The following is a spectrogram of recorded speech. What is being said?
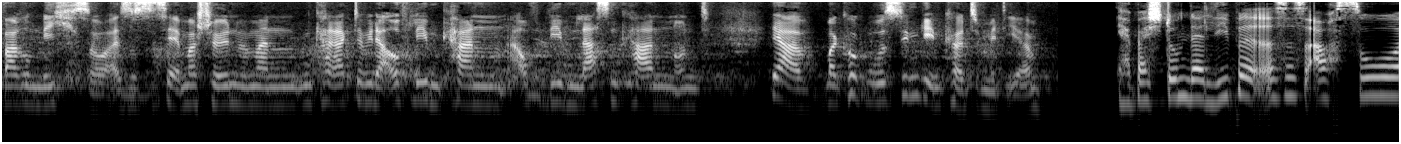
warum nicht so. Also es ist ja immer schön, wenn man einen Charakter wieder aufleben kann, aufleben lassen kann und ja, mal gucken, wo es hingehen könnte mit ihr. Ja, bei Sturm der Liebe ist es auch so,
